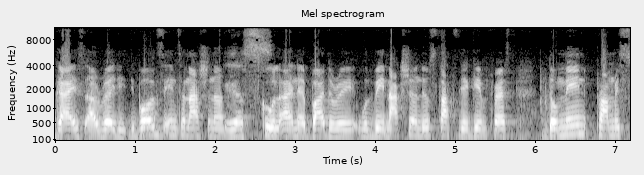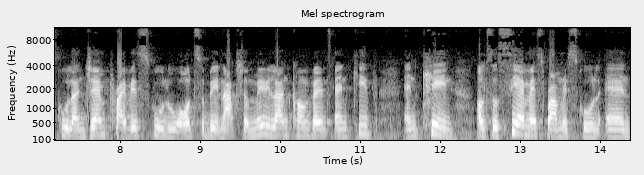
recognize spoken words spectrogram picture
guys are ready. The Balls International Yes. School and uh, Badore will be in action. They'll start their game first. Domain Primary School and Gem Private School will also be in action. Maryland Convent and Keith and Kane, also CMS Primary School and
